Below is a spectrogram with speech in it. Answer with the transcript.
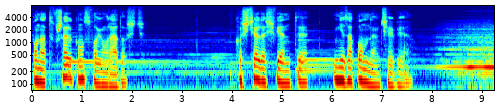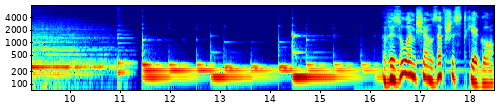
ponad wszelką swoją radość. Kościele święty, nie zapomnę Ciebie. Wyzułem się ze wszystkiego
